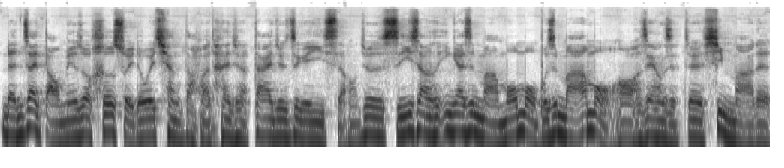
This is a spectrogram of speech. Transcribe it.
人在倒霉的时候喝水都会呛到啊，大概就大概就是这个意思哦，就是实际上应该是马某某，不是马某哦，这样子，这姓马的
